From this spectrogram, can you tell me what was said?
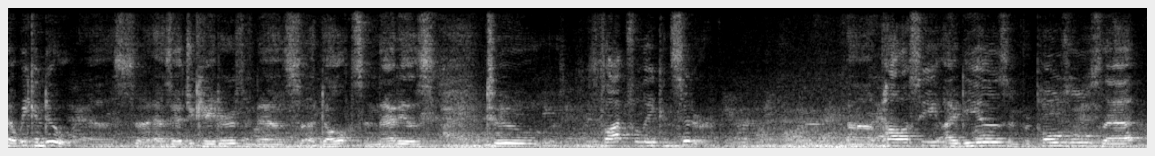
that we can do as, uh, as educators and as adults, and that is to thoughtfully consider uh, policy ideas and proposals that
